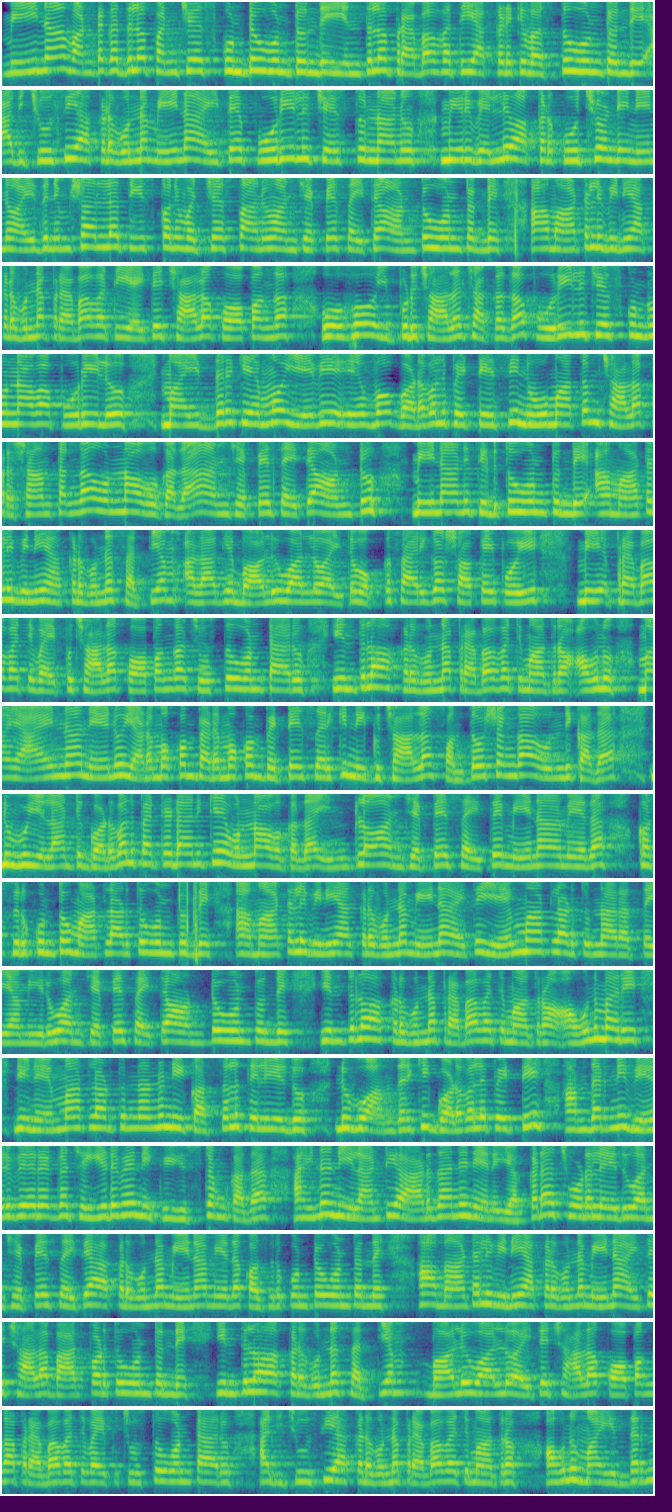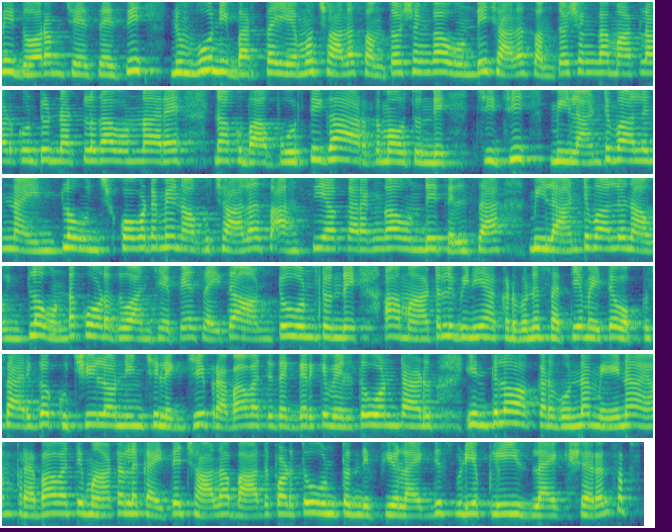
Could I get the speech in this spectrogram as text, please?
మీనా వంటగదిలో పని చేసుకుంటూ ఉంటుంది. ఇంతలో ప్రభావతి అక్కడికి వస్తూ ఉంటుంది. అది చూసి అక్కడ ఉన్న మీనా అయితే పూరీలు చేస్తున్నాను. మీరు వెళ్ళి అక్కడ కూర్చోండి. నేను ఐదు నిమిషాల్లో తీసుకొని వచ్చేస్తాను అని చెప్పేసి అయితే అంటూ ఉంటుంది. ఆ మాటలు విని అక్కడ ఉన్న ప్రభావతి అయితే చాలా కోపంగా ఓహో ఇప్పుడు చాలా చక్కగా పూరీలు చేసుకుంటున్నావా పూరీలు? మా ఇద్దరికేమో ఏవి ఏవో గొడవలు పెట్టేసి నువ్వు మాత్రం చాలా ప్రశాంతంగా ఉన్నావు కదా అని చెప్పేసి అయితే అంటూ మీనాని తిడుతూ ఉంటుంది. ఆ మాటలు విని అక్కడ అక్కడ ఉన్న సత్యం అలాగే బాలు వాళ్ళు అయితే ఒక్కసారిగా షాక్ అయిపోయి మీ ప్రభావతి వైపు చాలా కోపంగా చూస్తూ ఉంటారు. ఇంతలో అక్కడ ఉన్న ప్రభావతి మాత్రం అవును మా ఆయన నేను ఎడమొఖం పెడమొఖం పెట్టేసరికి నీకు చాలా సంతోషంగా ఉంది కదా. నువ్వు ఇలాంటి గొడవలు పెట్టడానికే ఉన్నావు కదా. ఇంట్లో అని చెప్పేసి అయితే మీనా మీద కసురుకుంటూ మాట్లాడుతూ ఉంటుంది. ఆ మాటలు విని అక్కడ ఉన్న మీనా అయితే ఏం మాట్లాడుతున్నారు అత్తయ్య మీరు అని చెప్పేసి అయితే అంటూ ఉంటుంది. ఇంతలో అక్కడ ఉన్న ప్రభావతి మాత్రం అవును మరి నేనేం మాట్లాడుతున్నాను? నీకు అస్సలు తెలియదు. నువ్వు అందరికీ గొడవలు పెట్టి అందరినీ వేరువేరుగా చెయ్యడమే నీకు ఇష్టం కదా? అయినా నీలాంటి ఆడదాన్ని నేను ఎక్కడా చూడలేదు అని చెప్పేసి అయితే అక్కడ ఉన్న మీనా మీద కసురుకుంటూ ఉంటుంది. ఆ మాటలు విని అక్కడ ఉన్న మీనా అయితే చాలా బాధపడుతూ ఉంటుంది. ఇంతలో అక్కడ ఉన్న సత్యం బాలు వాళ్ళు అయితే చాలా కోపంగా ప్రభావతి వైపు చూస్తూ ఉంటారు. అది చూసి అక్కడ ఉన్న ప్రభావతి మాత్రం అవును మా ఇద్దరిని దూరం చేసేసి నువ్వు నీ భర్త ఏమో చాలా సంతోషంగా ఉండి చాలా సంతోషంగా మాట్లాడుకుంటున్నట్లుగా ఉన్నారే. నాకు బా పూర్తిగా అర్థమవుతుంది. చిచి మీలాంటి వాళ్ళని నా ఇంట్లో ఉంచుకోవటమే నాకు చాలా సాహస్యకరంగా ఉంది తెలుసా? మీలాంటి వాళ్ళు నా ఇంట్లో ఉండకూడదు అని చెప్పేసి అయితే అంటూ ఉంటుంది. ఆ మాటలు విని అక్కడ ఉన్న సత్యం అయితే ఒక్కసారిగా కుర్చీలో నుంచి లెగ్జి ప్రభావతి దగ్గరికి వెళ్తూ ఉంటాడు. ఇంతలో అక్కడ ఉన్న మీనాయం ప్రభావతి మాటలకైతే చాలా బాధపడుతూ ఉంటుంది. If you like this video please like share and subscribe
